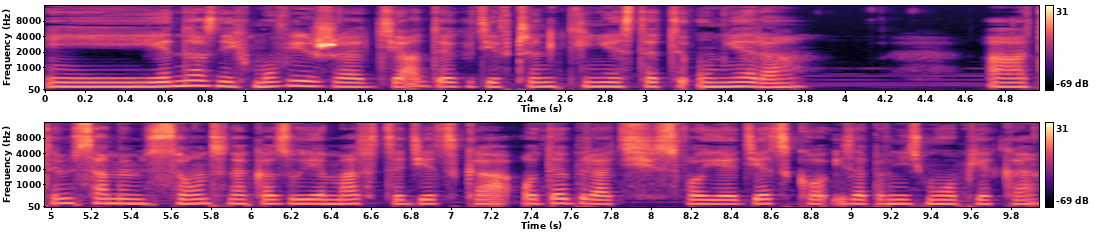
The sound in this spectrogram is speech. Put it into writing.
I jedna z nich mówi, że dziadek dziewczynki niestety umiera, a tym samym sąd nakazuje matce dziecka odebrać swoje dziecko i zapewnić mu opiekę.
